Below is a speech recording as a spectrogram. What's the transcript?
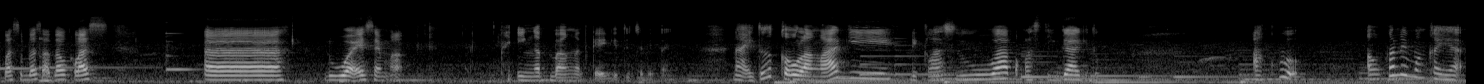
Kelas 11 atau kelas uh, eh, 2 SMA inget banget kayak gitu ceritanya. Nah itu keulang lagi di kelas 2 apa kelas 3 gitu. Aku aku kan emang kayak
